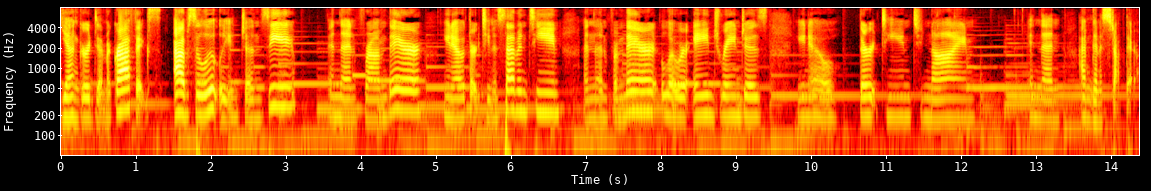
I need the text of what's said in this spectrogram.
younger demographics. Absolutely. Gen Z, and then from there, you know, 13 to 17. And then from there, lower age ranges, you know, 13 to 9. And then I'm going to stop there.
